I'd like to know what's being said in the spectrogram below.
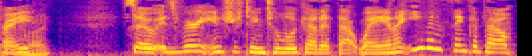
right? Right. So it's very interesting to look at it that way. And I even think about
